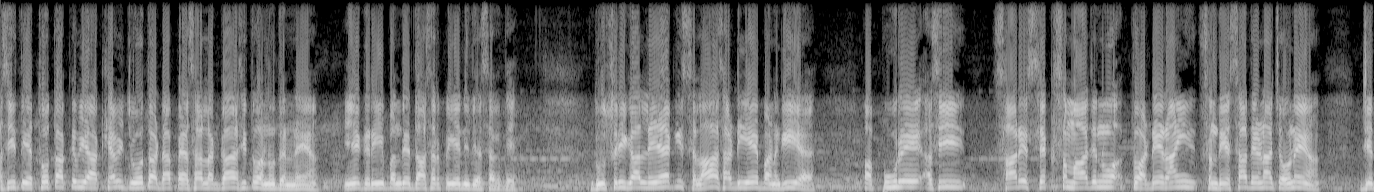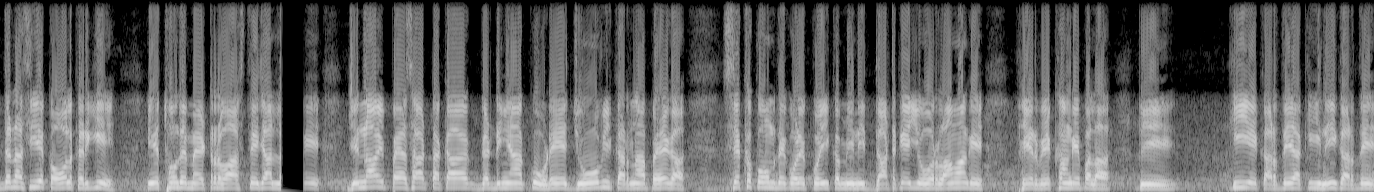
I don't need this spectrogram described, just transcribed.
ਅਸੀਂ ਤੇ ਇੱਥੋਂ ਤੱਕ ਵੀ ਆਖਿਆ ਵੀ ਜੋ ਤੁਹਾਡਾ ਪੈਸਾ ਲੱਗਾ ਅਸੀਂ ਤੁਹਾਨੂੰ ਦਿੰਨੇ ਆ। ਇਹ ਗਰੀਬ ਬੰਦੇ 10 ਰੁਪਏ ਨਹੀਂ ਦੇ ਸਕਦੇ। ਦੂਸਰੀ ਗੱਲ ਇਹ ਹੈ ਕਿ ਸਲਾਹ ਸਾਡੀ ਇਹ ਬਣ ਗਈ ਹੈ, ਆ ਪੂਰੇ ਅਸੀਂ ਸਾਰੇ ਸਿੱਖ ਸਮਾਜ ਨੂੰ ਤੁਹਾਡੇ ਰਾਹੀਂ ਸੰਦੇਸ਼ਾ ਦੇਣਾ ਚਾਹੁੰਦੇ ਆ ਜਿੱਦਣ ਅਸੀਂ ਇਹ ਕਾਲ ਕਰੀਏ, ਇੱਥੋਂ ਦੇ ਮੈਟਰ ਵਾਸਤੇ ਜਾਂ ਕਿ ਜਿੰਨਾ ਵੀ ਪੈਸਾ ਟਕਾ, ਗੱਡੀਆਂ, ਘੋੜੇ, ਜੋ ਵੀ ਕਰਨਾ ਪਏਗਾ, ਸਿੱਖ ਕੌਮ ਦੇ ਕੋਲੇ ਕੋਈ ਕਮੀ ਨਹੀਂ। ਡਟ ਕੇ ਜ਼ੋਰ ਲਾਵਾਂਗੇ, ਫਿਰ ਵੇਖਾਂਗੇ ਭਲਾ ਵੀ ਕੀ ਇਹ ਕਰਦੇ ਆ ਕੀ ਨਹੀਂ ਕਰਦੇ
